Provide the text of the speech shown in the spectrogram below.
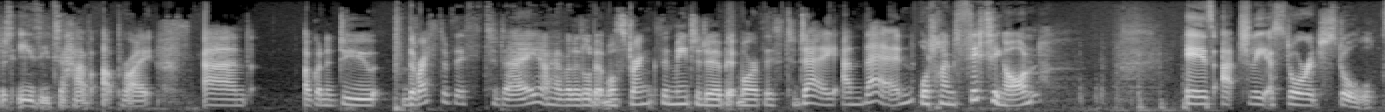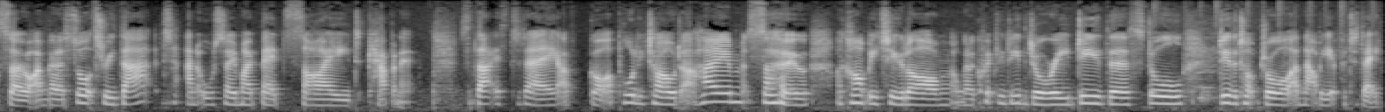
just easy to have upright. And I'm going to do the rest of this today. I have a little bit more strength in me to do a bit more of this today. And then what I'm sitting on is actually a storage stool. So I'm going to sort through that and also my bedside cabinet. So that is today. I've got a poorly child at home, so I can't be too long. I'm going to quickly do the jewellery, do the stool, do the top drawer, and that'll be it for today.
